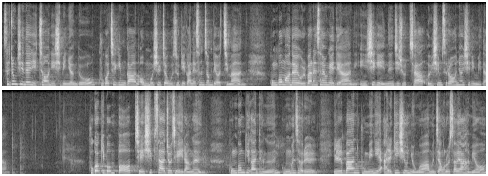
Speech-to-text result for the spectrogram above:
세종시는 2022년도 국어 책임관 업무 실적 우수 기관에 선정되었지만 공공 언어의 올바른 사용에 대한 인식이 있는지조차 의심스러운 현실입니다. 국어기본법 제14조 제1항은 공공기관 등은 공문서를 일반 국민이 알기 쉬운 용어와 문장으로 써야 하며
